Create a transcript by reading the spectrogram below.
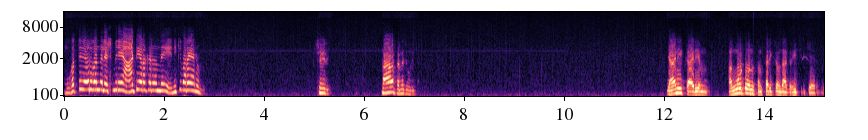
മുഖത്ത് കയറി വന്ന ലക്ഷ്മിയെ ആട്ടിയിറക്കരുതെന്നേ എനിക്ക് പറയാനുള്ളൂ. ശരി. നാളെ തന്നെ ചോദിക്കാം. ഞാൻ ഈ കാര്യം അങ്ങോട്ട് വന്ന് സംസാരിക്കണമെന്ന് ആഗ്രഹിച്ചിരിക്കുകയായിരുന്നു.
